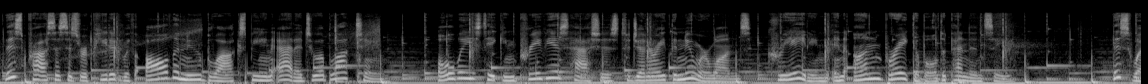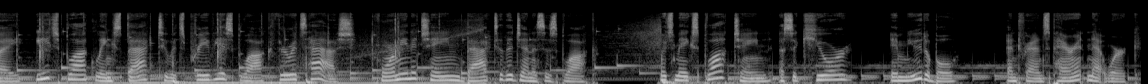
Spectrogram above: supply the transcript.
This process is repeated with all the new blocks being added to a blockchain, always taking previous hashes to generate the newer ones, creating an unbreakable dependency. This way, each block links back to its previous block through its hash, forming a chain back to the Genesis block, which makes blockchain a secure, immutable, and transparent network.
